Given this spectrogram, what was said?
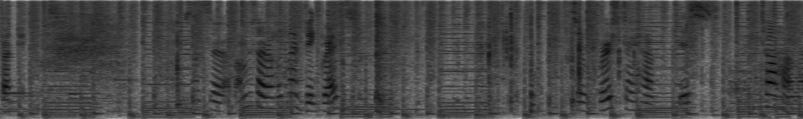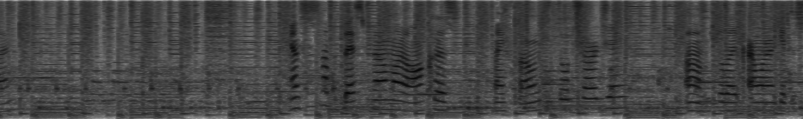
buckets. So let's start. I'm gonna start off with my big breads. So first I have this Taha line. And this is not the best film at all because my phone's still charging. Um, so like I want to get this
